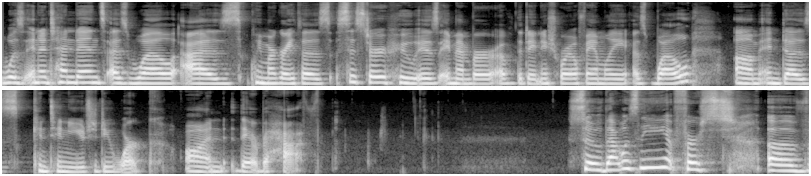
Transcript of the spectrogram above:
was in attendance, as well as Queen Margrethe's sister, who is a member of the Danish royal family as well, um, and does continue to do work on their behalf. So that was the first of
